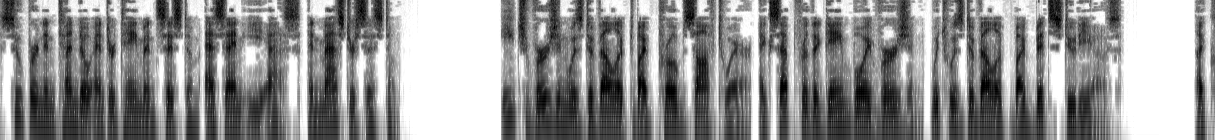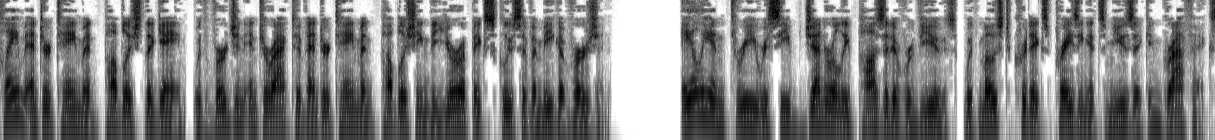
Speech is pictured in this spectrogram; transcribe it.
Super Nintendo Entertainment System and Master System. Each version was developed by Probe Software, except for the Game Boy version, which was developed by Bit Studios. Acclaim Entertainment published the game, with Virgin Interactive Entertainment publishing the Europe-exclusive Amiga version. Alien 3 received generally positive reviews, with most critics praising its music and graphics.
